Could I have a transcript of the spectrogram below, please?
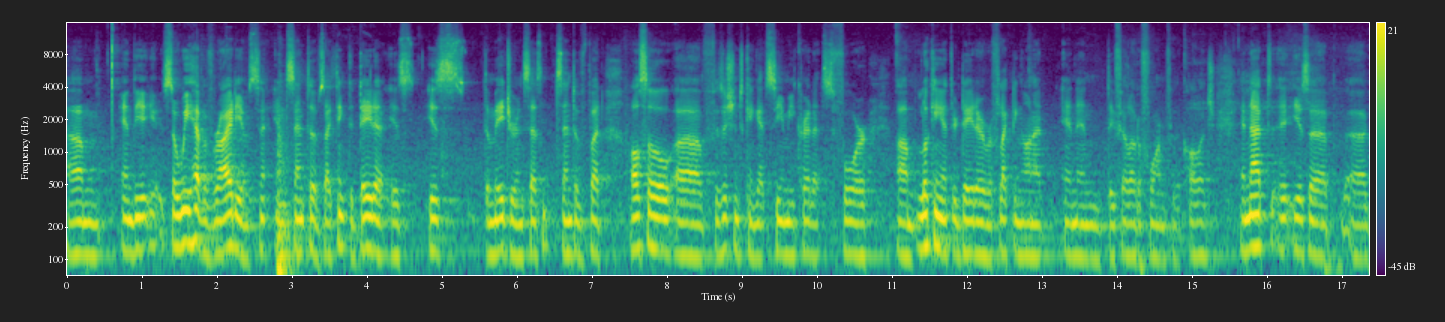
Um, and the, so we have a variety of incentives. I think the data is, is the major incentive, but also uh, physicians can get CME credits for um, looking at their data, reflecting on it, and then they fill out a form for the college. And that is a, a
